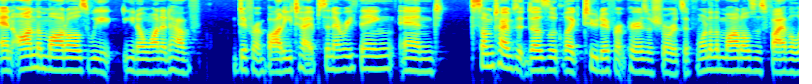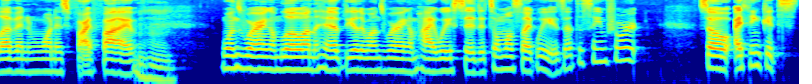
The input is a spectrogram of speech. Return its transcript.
And on the models we, you know, wanted to have different body types and everything and sometimes it does look like two different pairs of shorts. If one of the models is 5'11 and one is 5'5, mm-hmm. one's wearing them low on the hip, the other one's wearing them high waisted. It's almost like, wait, is that the same short? So I think it's,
